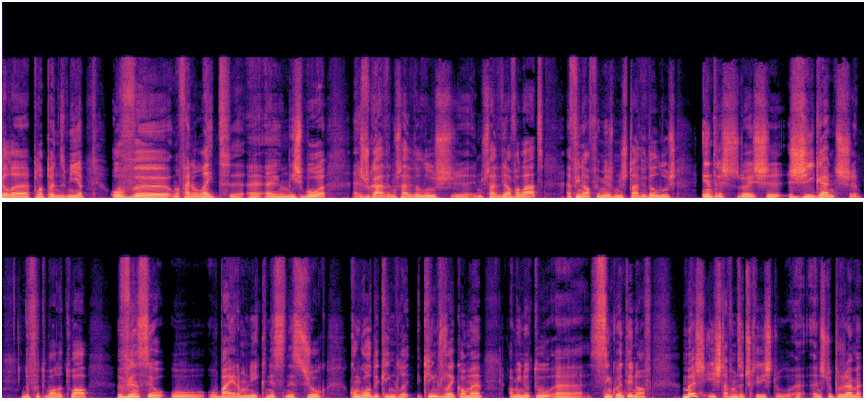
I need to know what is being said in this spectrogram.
pela, pela pandemia. Houve uma Final late uh, em Lisboa, jogada no Estádio da Luz e uh, no Estádio de Alvalade. A final foi mesmo no Estádio da Luz. Entre estes dois gigantes do futebol atual, venceu o, o Bayern Munique nesse, nesse jogo com gol de King, Kingsley Coman ao minuto uh, 59. Mas, e estávamos a discutir isto antes do programa,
